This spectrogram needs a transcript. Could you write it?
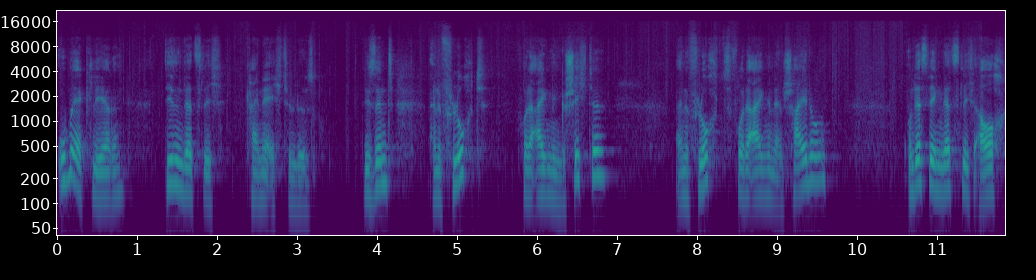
umerklären, die sind letztlich keine echte Lösung. Sie sind eine Flucht vor der eigenen Geschichte, eine Flucht vor der eigenen Entscheidung und deswegen letztlich auch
